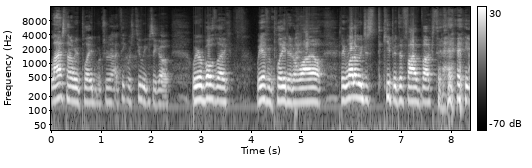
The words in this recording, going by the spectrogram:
Last time we played, which was, I think was two weeks ago, we were both like, we haven't played in a while. Like, why don't we just keep it to five bucks today?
